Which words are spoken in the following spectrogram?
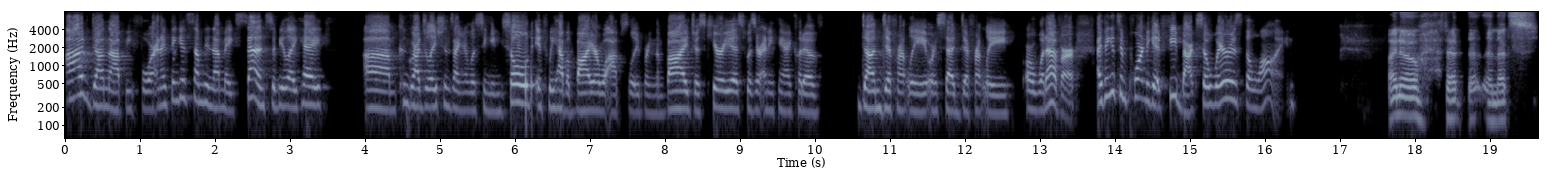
I've done that before. And I think it's something that makes sense to be like, hey, um, congratulations on your listing getting sold. If we have a buyer, we'll absolutely bring them by. Just curious, was there anything I could have done differently or said differently or whatever? I think it's important to get feedback. So, where is the line? I know that, that and that's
